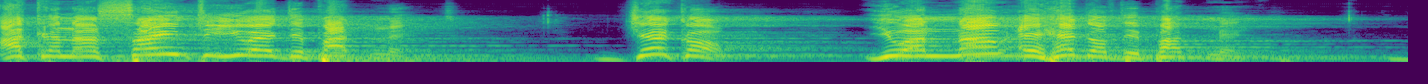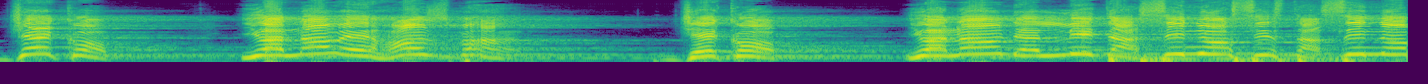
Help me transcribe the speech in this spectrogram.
I can assign to you a department. Jacob, you are now a head of department. Jacob, you are now a husband. Jacob, you are now the leader, senior sister, senior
